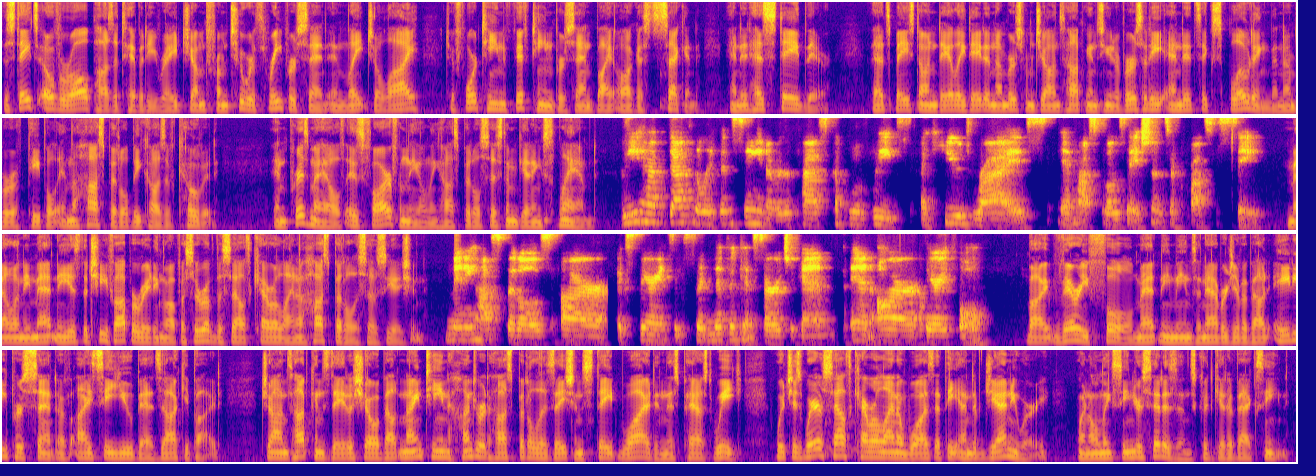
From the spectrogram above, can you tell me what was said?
The state's overall positivity rate jumped from 2 or 3% in late July to 14 15% by August 2nd, and it has stayed there. That's based on daily data numbers from Johns Hopkins University, and it's exploding the number of people in the hospital because of COVID. And Prisma Health is far from the only hospital system getting slammed. We have definitely been seeing over the past couple of weeks a huge rise in hospitalizations across the state. Melanie Matney is the Chief Operating Officer of the South Carolina Hospital Association. Many hospitals are experiencing significant surge again and are very full. By very full, Matney means an average of about 80% of ICU beds occupied. Johns Hopkins data show about 1,900 hospitalizations statewide in this past week, which is where South Carolina was at the end of January, when only senior citizens could get a vaccine.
